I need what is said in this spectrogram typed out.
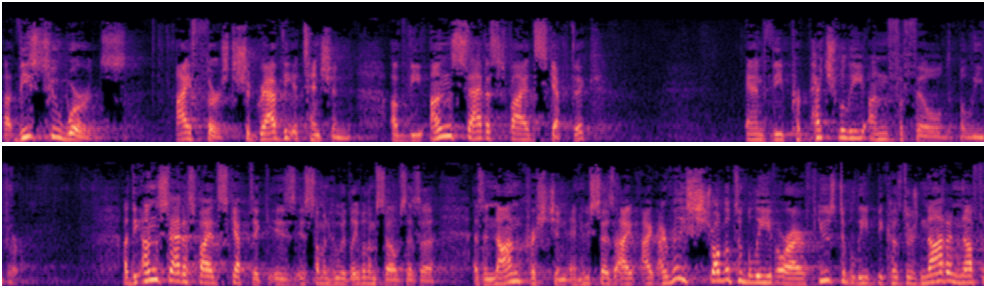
Uh, these two words, I thirst, should grab the attention of the unsatisfied skeptic and the perpetually unfulfilled believer. Uh, the unsatisfied skeptic is, is someone who would label themselves as a, as a non Christian and who says, I, I, I really struggle to believe or I refuse to believe because there's not enough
